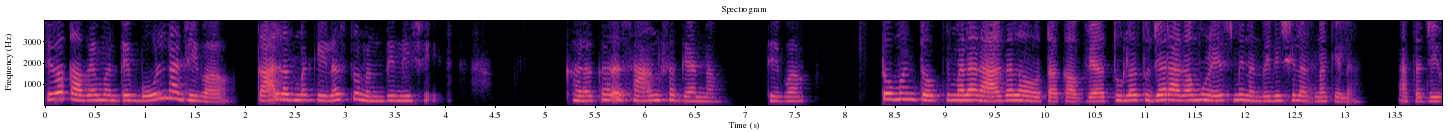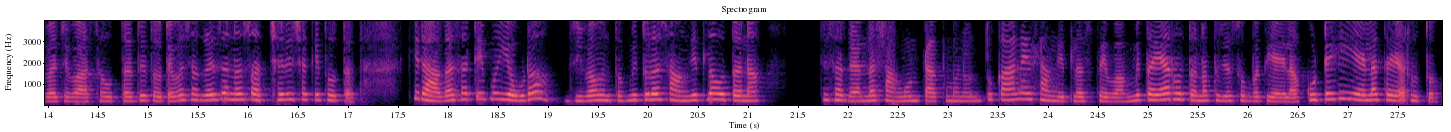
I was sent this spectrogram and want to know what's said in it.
तेव्हा काव्य म्हणते बोल ना जीवा. का लग्न केलंस तू नंदिनीशी? खरं खरं सांग सगळ्यांना. तेव्हा तो म्हणतो की मला राग आला होता काव्या. तुला तुझ्या रागामुळेच मी नंदिनीशी लग्न केलं. आता जेव्हा जेव्हा असं उत्तर देतो तेव्हा सगळेजण असं आश्चर्यचकित होतात की रागासाठी मग एवढं? जीवा म्हणतो मी तुला सांगितलं होतं ना ती सगळ्यांना सांगून टाक म्हणून. तू का नाही सांगितलंस तेव्हा? मी तयार होतो ना तुझ्यासोबत यायला. कुठेही यायला तयार होतो.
